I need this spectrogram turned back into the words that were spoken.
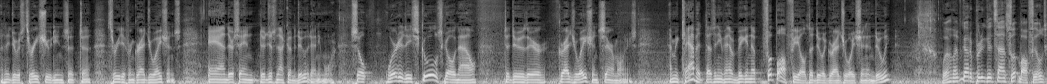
I think there was three shootings at uh, three different graduations, and they're saying they're just not going to do it anymore. So where do these schools go now to do their graduation ceremonies? I mean, Cabot doesn't even have a big enough football field to do a graduation in, do we? Well, they've got a pretty good sized football field.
